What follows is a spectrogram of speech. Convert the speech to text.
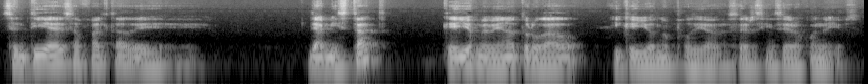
sentía esa falta de, de amistad que ellos me habían otorgado y que yo no podía ser sincero con ellos.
